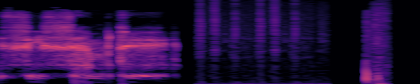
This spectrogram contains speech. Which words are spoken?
space is empty.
